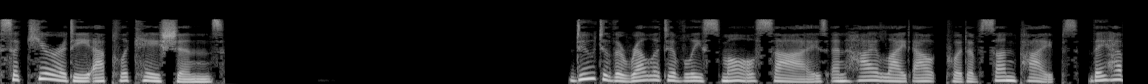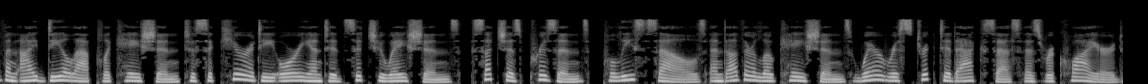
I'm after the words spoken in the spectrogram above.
Security applications Due to the relatively small size and high light output of sun pipes, they have an ideal application to security-oriented situations, such as prisons, police cells and other locations where restricted access is required.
